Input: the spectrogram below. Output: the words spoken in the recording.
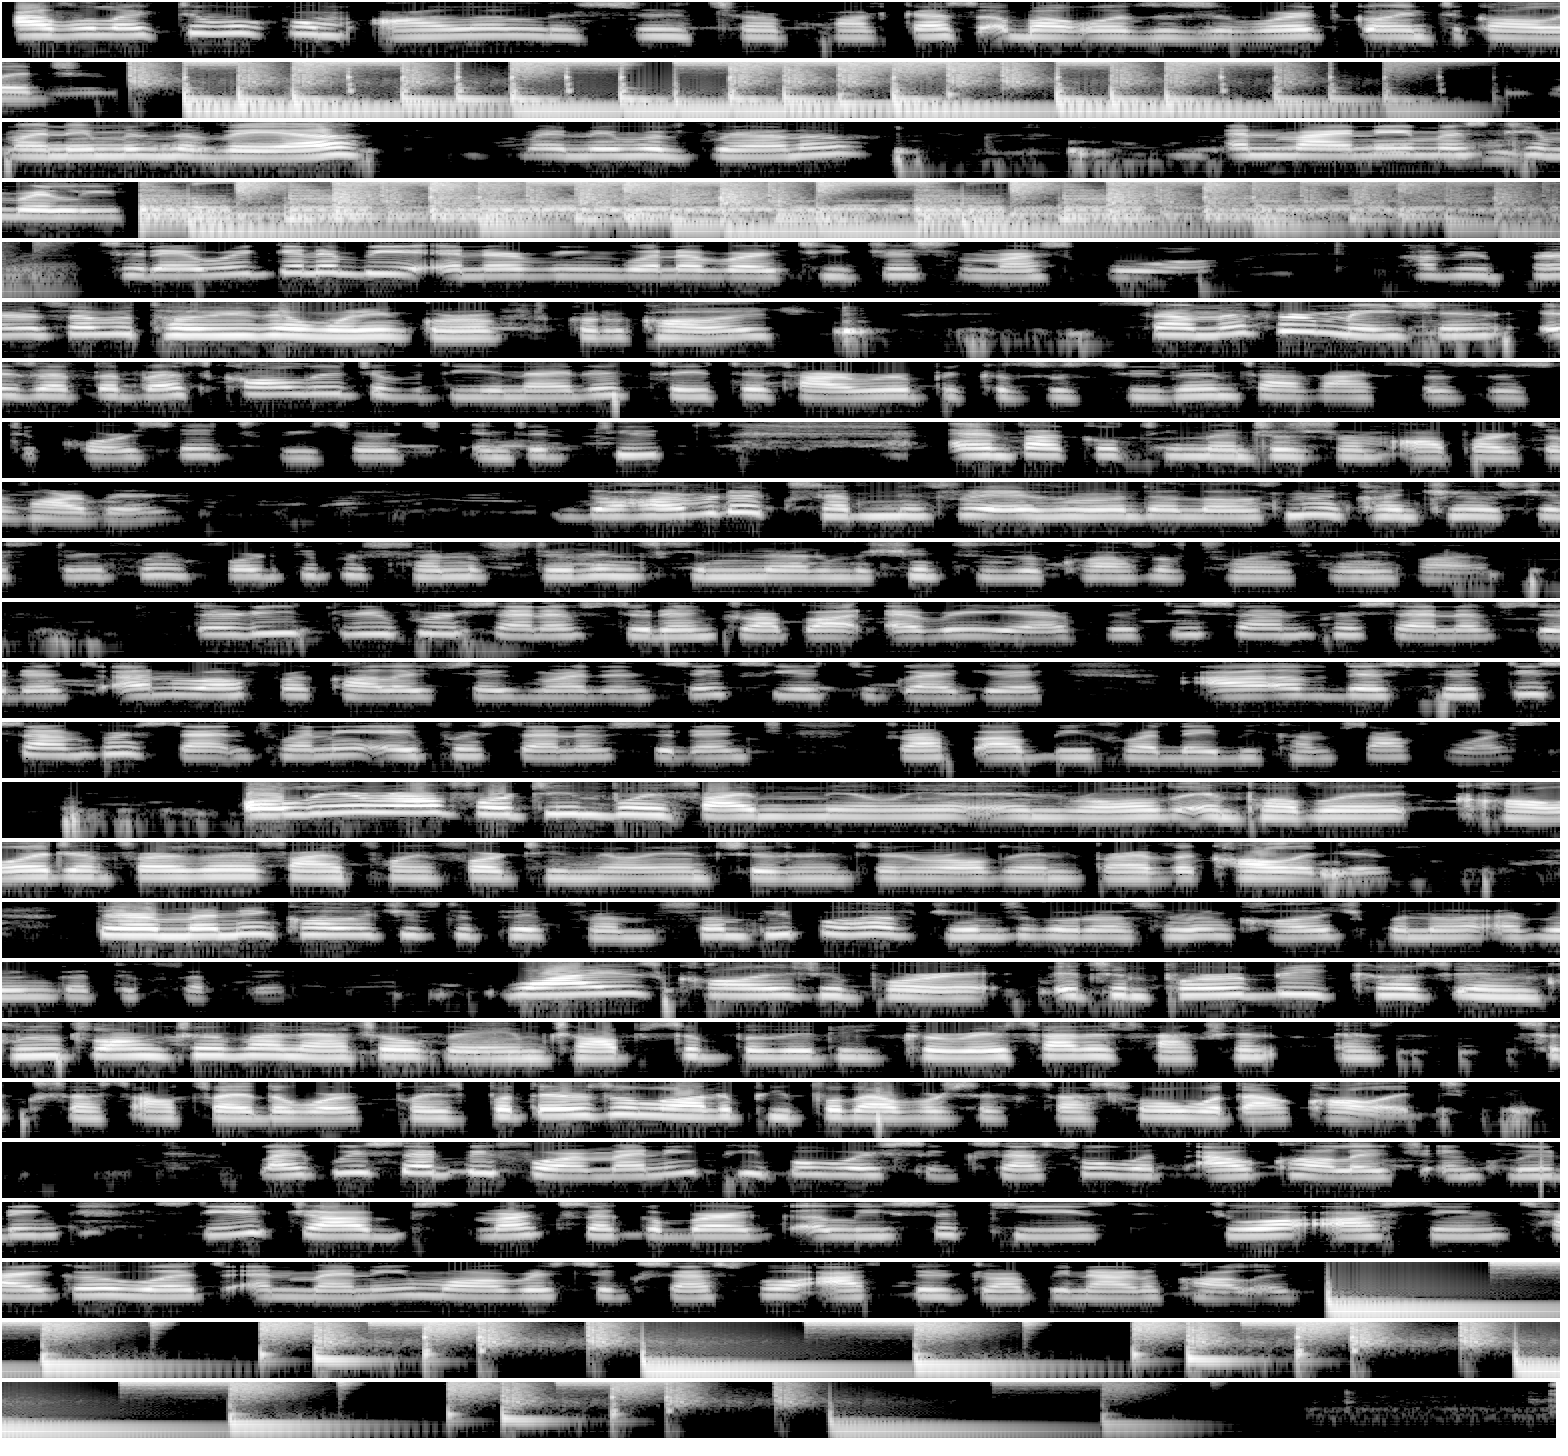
I would like to welcome all our listeners to our podcast about what is it worth going to college. My name is Nevaeh. My name is Brianna. And my name is Kimberly. Today we're going to be interviewing one of our teachers from our school. Have your parents ever told you they want to grow up to go to college? Some information is that the best college of the United States is Harvard because the students have access to courses, research institutes, and faculty mentors from all parts of Harvard. The Harvard acceptance rate is one of the lowest in the country, with just 3.42% of students getting admission to the class of 2025. 33% of students drop out every year. 57% of students enroll for college take more than six years to graduate. Out of this 57%, 28% of students drop out before they become sophomores. Only around 14.5 million enrolled in public college and further 5.14 million students enrolled in private colleges. There are many colleges to pick from. Some people have dreams to go to a certain college, but not everyone gets accepted. Why is college important? It's important because it includes long term financial gain, job stability, career satisfaction, and success outside the workplace. But there's a lot of people that were successful without college. Like we said before, many people were successful without college, including Steve Jobs, Mark Zuckerberg, Alicia Keys, Joel Osteen, Tiger Woods, and many more were successful after dropping out of college.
